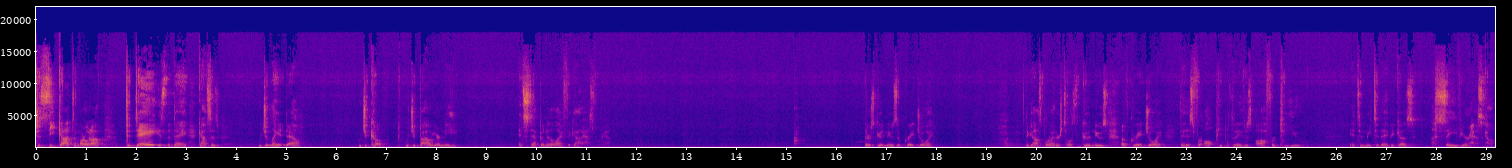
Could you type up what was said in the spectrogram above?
to seek God tomorrow. We don't have, today is the day. God says, Would you lay it down? Would you come? Would you bow your knee and step into the life that God has for you? There's good news of great joy. The gospel writers tell us good news of great joy that is for all people today, that is offered to you and to me today because a Savior has come.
